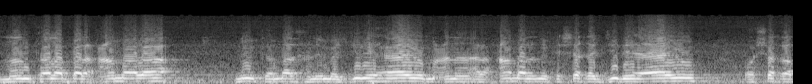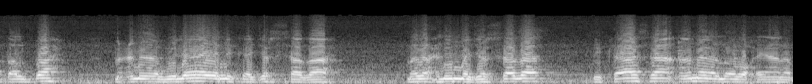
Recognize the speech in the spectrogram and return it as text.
من طلب العمل منك مدحني مجري هايو معنى العمل منك شغل جري هايو ضلبه معنى ولاية منك جرسدة. مدحني مجرسده نكاسة. أنا لنو خيانة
